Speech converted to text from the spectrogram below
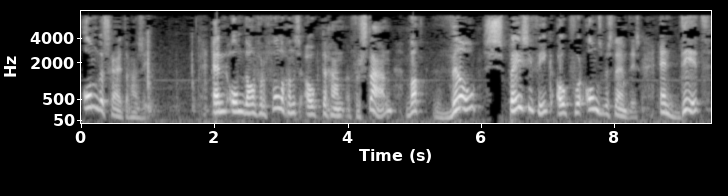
onderscheid te gaan zien. En om dan vervolgens ook te gaan verstaan wat wel specifiek ook voor ons bestemd is. En dit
